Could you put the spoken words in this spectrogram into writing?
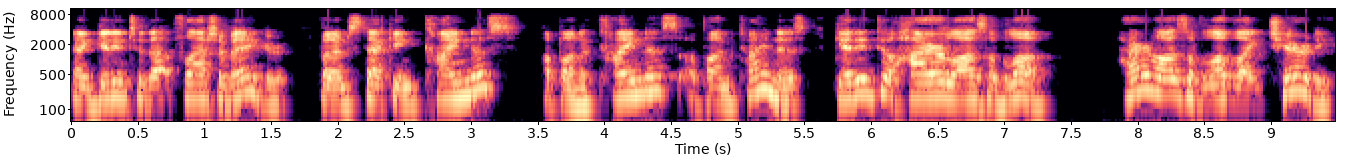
and getting to that flash of anger but i'm stacking kindness upon a kindness upon kindness, getting to higher laws of love. Higher laws of love like charity,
